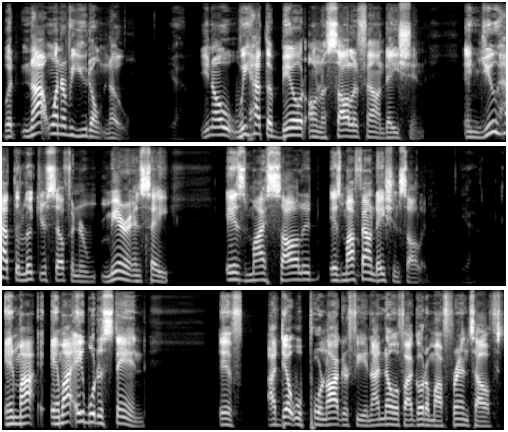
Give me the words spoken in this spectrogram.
but not whenever you don't know. Yeah. You know, we have to build on a solid foundation. And you have to look yourself in the mirror and say, is my solid is my foundation solid? Yeah. Am I am I able to stand if I dealt with pornography and I know if I go to my friend's house,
